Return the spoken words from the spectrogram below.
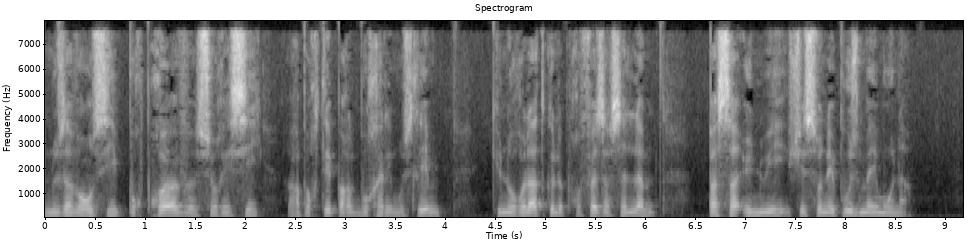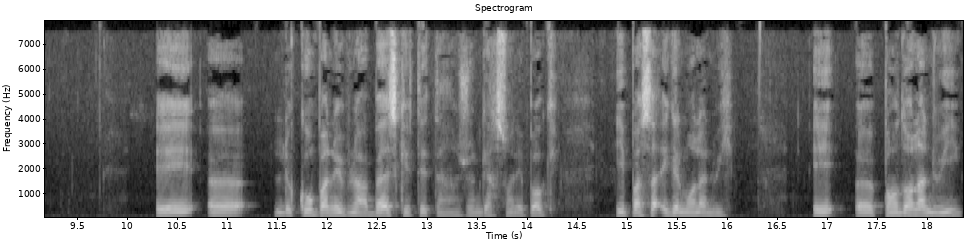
Nous avons aussi pour preuve ce récit rapporté par le Bukhari Muslim qui nous relate que le prophète passa une nuit chez son épouse Maimouna. Et euh, le compagnon Ibn Abbas, qui était un jeune garçon à l'époque, il passa également la nuit. Et euh, pendant la nuit,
